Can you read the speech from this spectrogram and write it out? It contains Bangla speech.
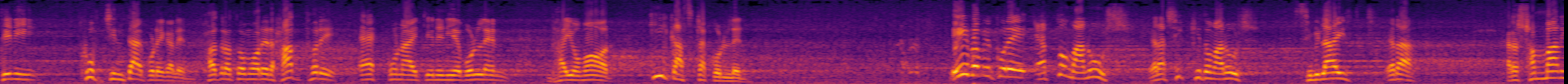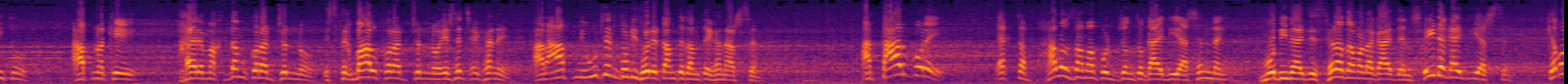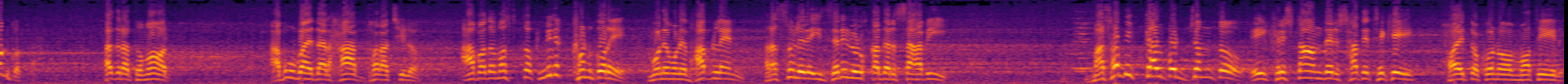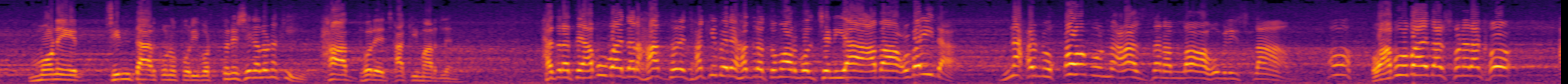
তিনি খুব চিন্তায় পড়ে গেলেন। হযরত ওমরের হাত ধরে এক কোনায় টেনে নিয়ে বললেন, ভাই ওমর, কি কাজটা করলেন? এইভাবে করে এত মানুষ এরা শিক্ষিত মানুষ সিভিলাইজড এরা এরা সম্মানিত। আপনাকে খায়ের মাকদাম করার জন্য, ইস্তেকবাল করার জন্য এসেছে এখানে। আর আপনি উটের দড়ি ধরে টানতে টানতে এখানে আসছেন। আর তারপরে একটা ভালো জামা পর্যন্ত গায়ে দিয়ে আসেন নাই। মদিনায় যে সেরা জামাটা গায়ে দেন, সেইটা গায়ে দিয়ে আসছেন। কেমন কথা? হাজরা তোমার আবু বায়দার হাত ধরা ছিল। আপাদমস্তক নিরীক্ষণ করে মনে মনে ভাবলেন, রাসূলের এই জরিলুল কাদের সাহাবী মাসাদিক কাল পর্যন্ত এই খ্রিস্টানদের সাথে থেকে হয়তো কোনো মতের, মনের চিন্তার কোনো পরিবর্তন এসে গেল নাকি? হাত ধরে ঝাঁকি মারলেন। হাজরাতে আবু বায়দার হাত ধরে ঝাঁকি মেরে হাজরত তোমার বলছেন, ইয়া আবা উবাইদা নাহনু কওমুন ইসলাম। ও আবু বায়দা শুনে রাখো,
